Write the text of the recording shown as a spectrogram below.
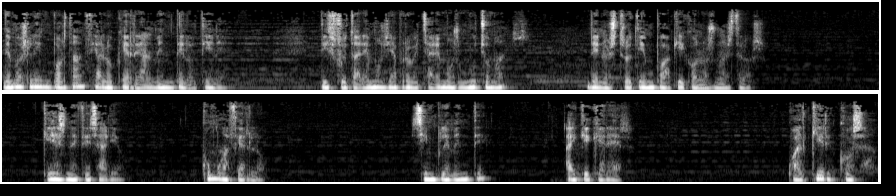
Démosle importancia a lo que realmente lo tiene. Disfrutaremos y aprovecharemos mucho más de nuestro tiempo aquí con los nuestros. ¿Qué es necesario? ¿Cómo hacerlo? Simplemente hay que querer. Cualquier cosa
